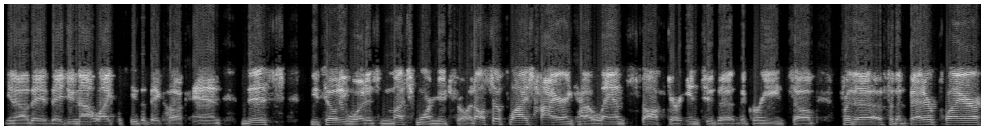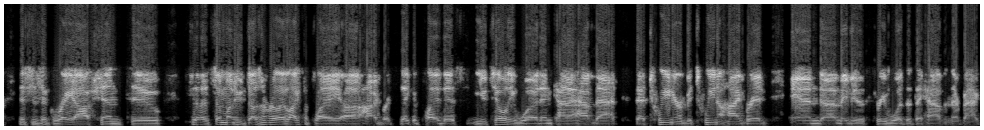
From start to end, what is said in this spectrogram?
You know, they, they do not like to see the big hook. And this utility wood is much more neutral. It also flies higher and kind of lands softer into the, the green. So for the for the better player, this is a great option to someone who doesn't really like to play uh, hybrids. They could play this utility wood and kind of have that that tweener between a hybrid and uh, maybe the three wood that they have in their bag.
